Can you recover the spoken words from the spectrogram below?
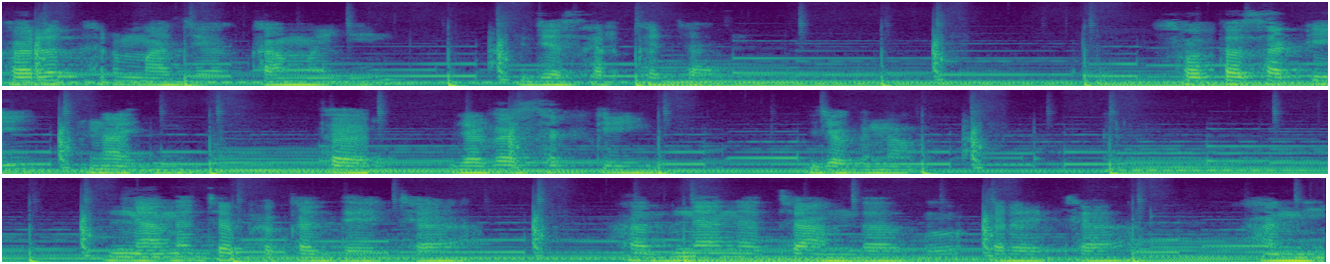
खरं तर माझ्या कामही तुझ्यासारखंच आहे स्वतःसाठी नाही तर जगासाठी जगणं. ज्ञानाचा प्रकाश द्यायचा अज्ञानाचा अंदाज दूर करायचा आणि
